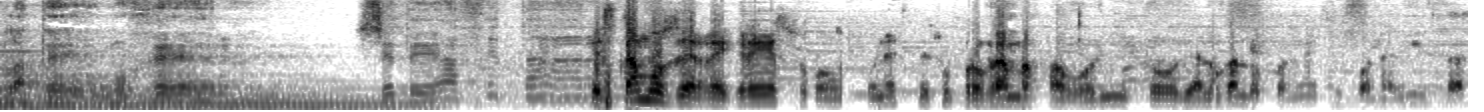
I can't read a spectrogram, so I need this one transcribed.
Arréglate, mujer, se te hace tarde. Estamos de regreso con este su programa favorito, dialogando con mis psicoanalistas.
